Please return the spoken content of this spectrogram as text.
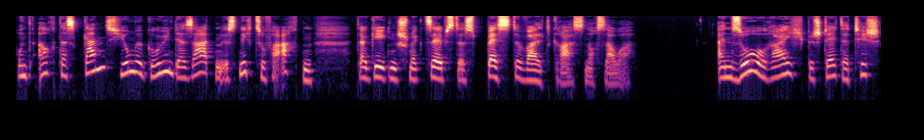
und auch das ganz junge Grün der Saaten ist nicht zu verachten, dagegen schmeckt selbst das beste Waldgras noch sauer. Ein so reich bestellter Tisch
